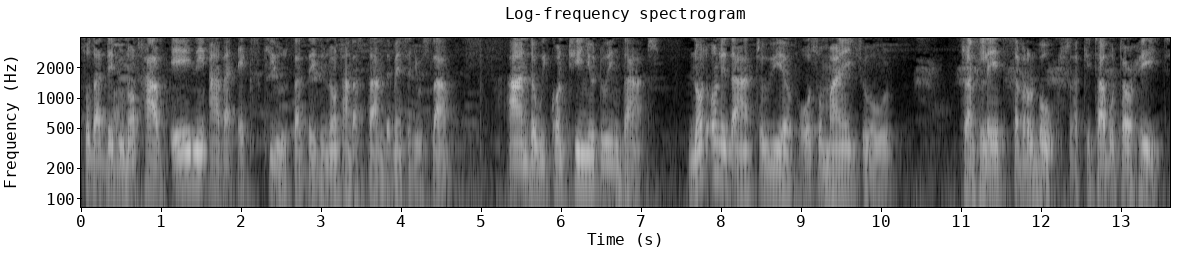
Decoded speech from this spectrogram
so that they do not have any other excuse that they do not understand the message of Islam. And we continue doing that. Not only that, we have also managed to translate several books, uh, Kitabu Tawheed.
